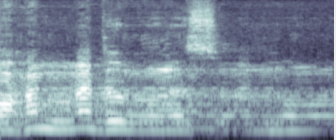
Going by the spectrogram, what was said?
মুহাম্মাদুর রাসূলুল্লাহ।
